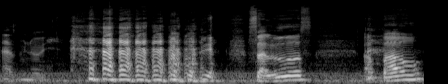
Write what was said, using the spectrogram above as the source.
Ah, es mi novia. Saludos a Pau,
